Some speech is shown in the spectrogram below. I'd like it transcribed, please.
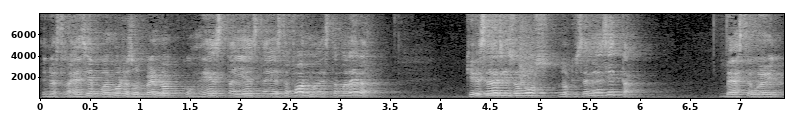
En nuestra agencia podemos resolverlo con esta y esta y esta forma, de esta manera. ¿Quiere saber si somos lo que usted necesita? Vea este webinar.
